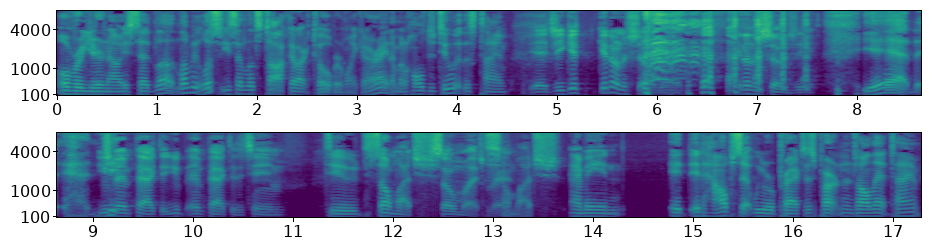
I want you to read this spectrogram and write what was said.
over a year now. He said let, let me let's he said let's talk in October. I'm like all right I'm gonna hold you to it this time. yeah, G, get get on the show, get on the show, G. Yeah, You've G- impacted you've impacted the team dude so much so much, man. so much. I mean, it, it helps that we were practice partners all that time,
